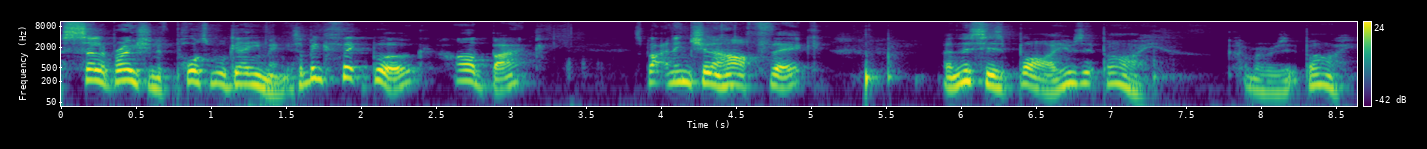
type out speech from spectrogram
A celebration of portable gaming. It's a big, thick book, hardback. It's about an inch and a half thick. And this is by who's it by? I can't remember who's it by.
